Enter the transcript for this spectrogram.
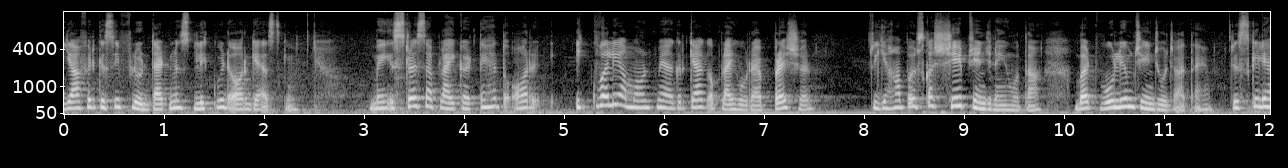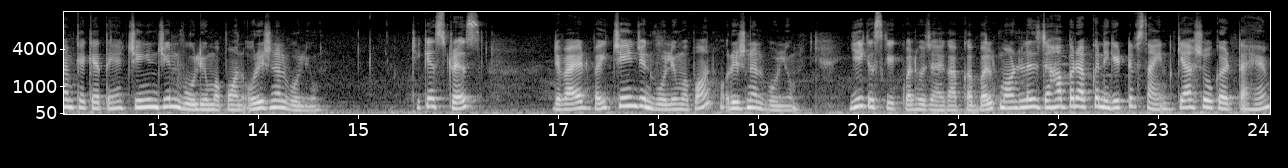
या फिर किसी फ्लूड दैट मीन्स लिक्विड और गैस की, में स्ट्रेस अप्लाई करते हैं तो और इक्वली अमाउंट में अगर क्या अप्लाई हो रहा है प्रेशर तो यहाँ पर उसका शेप चेंज नहीं होता बट वॉल्यूम चेंज हो जाता है। जिसके लिए हम क्या कहते हैं change in volume upon original volume ठीक है? Stress divide by change in volume upon original volume ये किसके इक्वल हो जाएगा आपका बल्क मॉडल जहाँ पर आपका निगेटिव साइन क्या शो करता है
